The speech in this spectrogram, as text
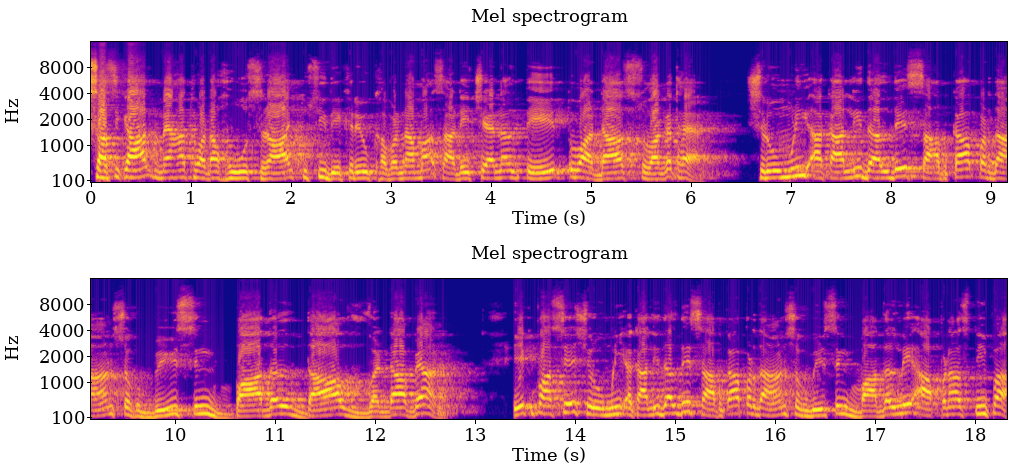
ਸਤਿ ਸ਼੍ਰੀ ਅਕਾਲ, ਮੈਂ ਹਾਂ ਤੁਹਾਡਾ ਹੋਸ ਰਾਜ। ਤੁਸੀਂ ਦੇਖ ਰਹੇ ਹੋ ਖਬਰਨਾਮਾ। ਸਾਡੇ ਚੈਨਲ ਤੇ ਤੁਹਾਡਾ ਸਵਾਗਤ ਹੈ। ਸ਼੍ਰੋਮਣੀ ਅਕਾਲੀ ਦਲ ਦੇ ਸਾਬਕਾ ਪ੍ਰਧਾਨ ਸੁਖਬੀਰ ਸਿੰਘ ਬਾਦਲ ਦਾ ਵੱਡਾ ਬਿਆਨ। ਇੱਕ ਪਾਸੇ ਸ਼੍ਰੋਮਣੀ ਅਕਾਲੀ ਦਲ ਦੇ ਸਾਬਕਾ ਪ੍ਰਧਾਨ ਸੁਖਬੀਰ ਸਿੰਘ ਬਾਦਲ ਨੇ ਆਪਣਾ ਅਸਤੀਫਾ।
